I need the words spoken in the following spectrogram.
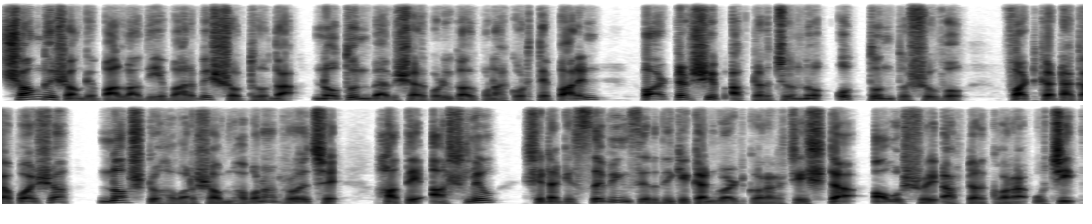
সঙ্গে সঙ্গে পাল্লা দিয়ে বাড়বে শত্রুতা। নতুন ব্যবসার পরিকল্পনা করতে পারেন। পার্টনারশিপ আপনার জন্য অত্যন্ত শুভ। ফাটকা টাকা পয়সা নষ্ট হওয়ার সম্ভাবনা রয়েছে। হাতে আসলেও সেটাকে সেভিংসের দিকে কনভার্ট করার চেষ্টা অবশ্যই আপনার করা উচিত।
